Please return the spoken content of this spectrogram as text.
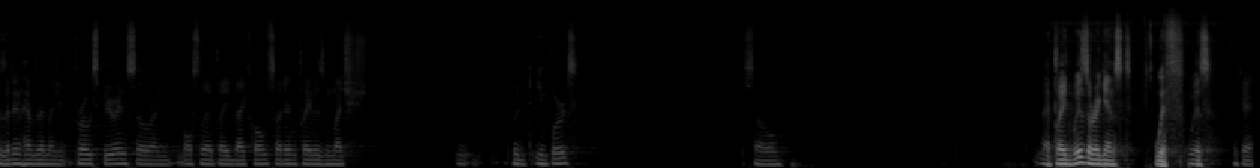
Because I didn't have that much pro experience, so and mostly I played back home, so I didn't play with much good imports. So I played with or against With with okay.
